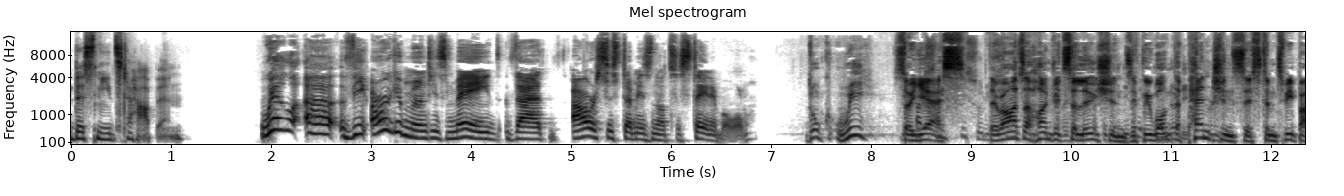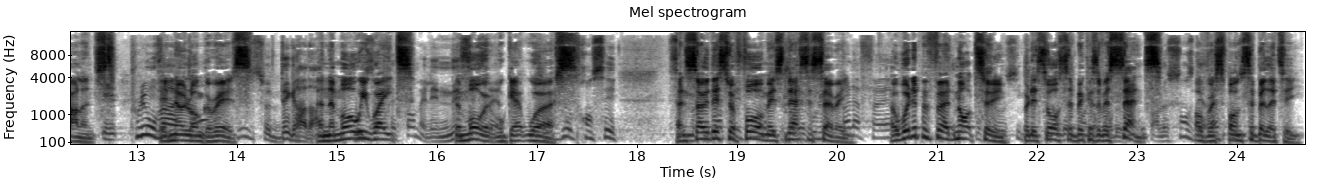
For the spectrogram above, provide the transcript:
this needs to happen? Well, uh, the argument is made that our system is not sustainable. Donc, oui, so, yes, there aren't a hundred solutions if we want the pension system to be balanced. It no longer is. And the more we wait, the more it will get worse. And so this reform is necessary. I would have preferred not to, but it's also because of a sense of responsibility.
